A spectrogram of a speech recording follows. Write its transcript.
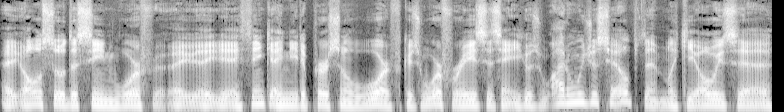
I also, this scene, Worf, I, I, I, think I need a personal Worf because Worf raises his hand. He goes, why don't we just help them? Like he always, uh,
